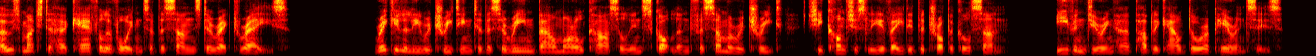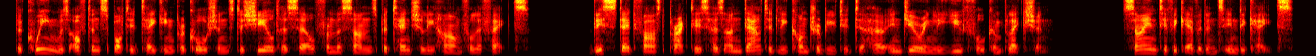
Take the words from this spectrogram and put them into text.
owes much to her careful avoidance of the sun's direct rays. Regularly retreating to the serene Balmoral Castle in Scotland for summer retreat, she consciously evaded the tropical sun. Even during her public outdoor appearances, the Queen was often spotted taking precautions to shield herself from the sun's potentially harmful effects. This steadfast practice has undoubtedly contributed to her enduringly youthful complexion. Scientific evidence indicates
